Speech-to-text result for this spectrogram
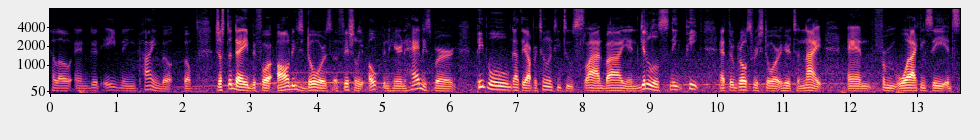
Hello and good evening, Pinebelt. Well, just a day before all these doors officially open here in Hattiesburg, people got the opportunity to slide by and get a little sneak peek at the grocery store here tonight. And from what I can see, it's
